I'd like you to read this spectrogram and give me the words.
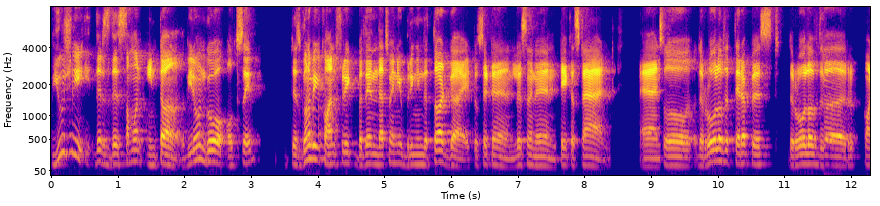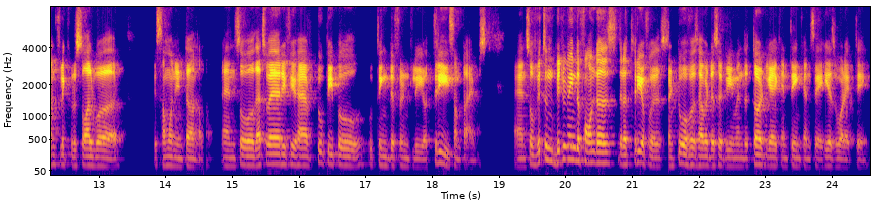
Usually there's there's someone internal. We don't go outside there's going to be conflict, but then that's when you bring in the third guy to sit in, listen in, take a stand. And so the role of the therapist, the role of the conflict resolver is someone internal. And so that's where if you have two people who think differently or three sometimes. And so within between the founders, there are three of us, and two of us have a disagreement. The third guy can think and say, here's what I think.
